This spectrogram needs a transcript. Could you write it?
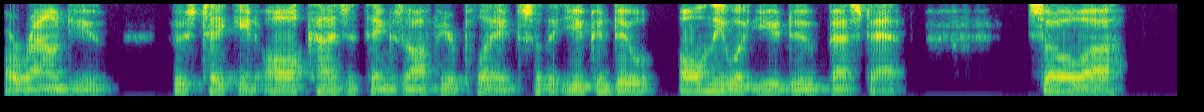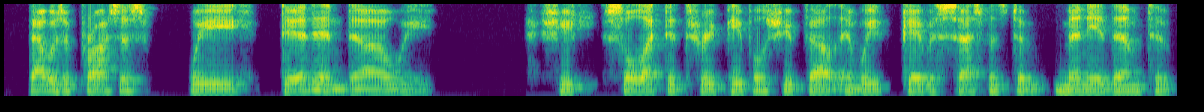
around you who's taking all kinds of things off your plate so that you can do only what you do best at. So uh, that was a process we did, and uh, we she selected three people she felt, and we gave assessments to many of them to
